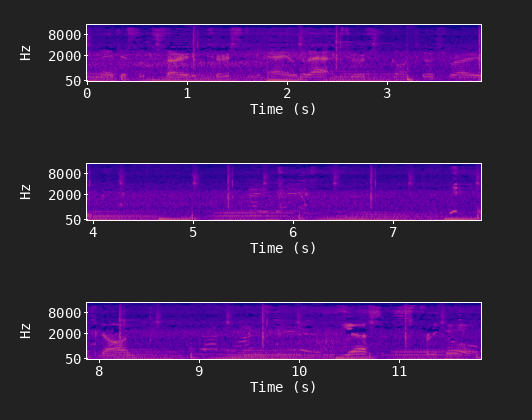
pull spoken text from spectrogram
And they just look so touristy. Hey, look at that. Tourist gone tourist road. It going? We're riding lime scooters. Yes, it's pretty cool.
